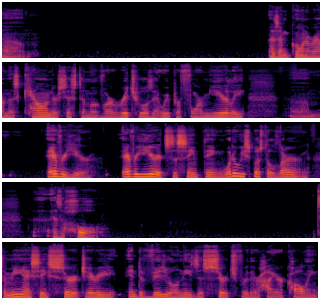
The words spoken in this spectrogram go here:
Um, as I'm going around this calendar system of our rituals that we perform yearly, um, every year, every year it's the same thing. What are we supposed to learn uh, as a whole? To me, I say search. Every individual needs to search for their higher calling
